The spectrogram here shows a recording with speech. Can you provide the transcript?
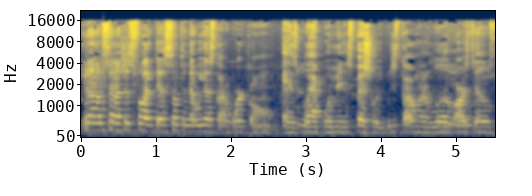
You know what I'm saying? I just feel like that's something that we just gotta work on as mm-hmm. black women especially. We just gotta learn to love yeah. ourselves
